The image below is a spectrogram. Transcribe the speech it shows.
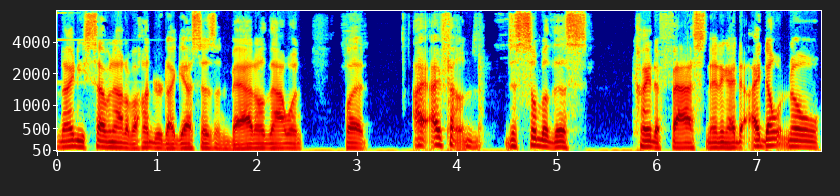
97 out of 100, I guess, isn't bad on that one. But I, I found just some of this kind of fascinating. I, I don't know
